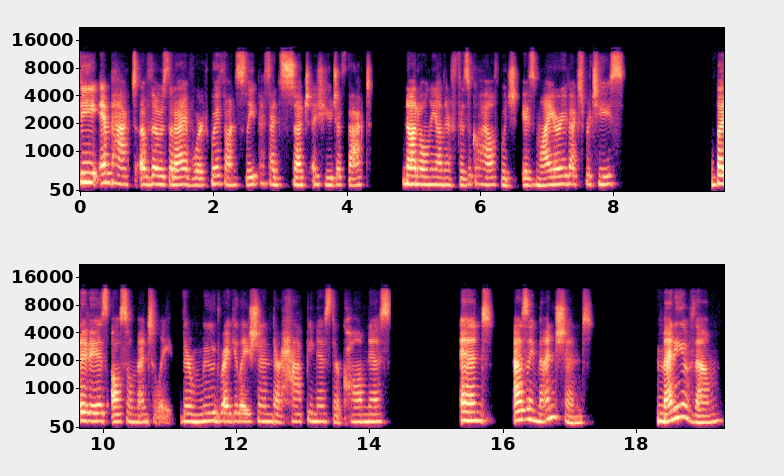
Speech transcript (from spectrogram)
the impact of those that I have worked with on sleep has had such a huge effect, not only on their physical health, which is my area of expertise, but it is also mentally their mood regulation, their happiness, their calmness. And as I mentioned, many of them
